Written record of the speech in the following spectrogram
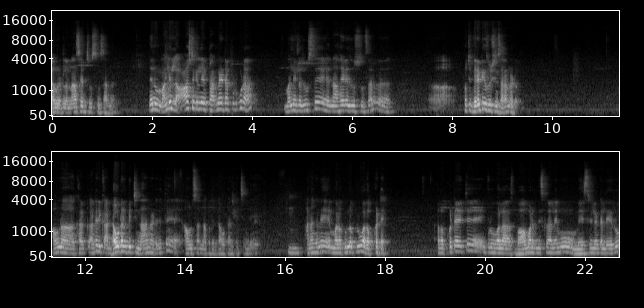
అవును ఇట్లా నా సైడ్ చూస్తుంది సార్ అన్నాడు. నేను మళ్ళీ లాస్ట్కి వెళ్ళి నేను టర్న్ అయ్యేటప్పుడు కూడా మళ్ళీ ఇట్లా చూస్తే నా సైడే చూస్తుంది సార్. కొంచెం వెరైటీగా చూసింది సార్ అన్నాడు. అవునా కరెక్ట్. అంటే నీకు డౌట్ అనిపించిందా అని అడిగితే అవును సార్ నాకు కొంచెం డౌట్ అనిపించింది. అనగానే మనకున్న క్లూ అదొక్కటే. అదొక్కటే అయితే ఇప్పుడు వాళ్ళ బావమరిది తీసుకురాలేము మేస్త్రీలు అంటే లేరు.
